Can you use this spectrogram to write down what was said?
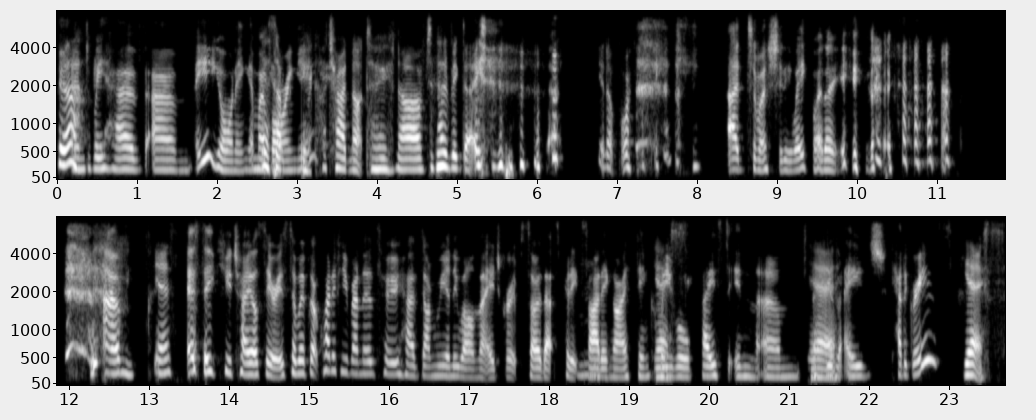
Yeah. And we have um are you yawning? Am I Yes, I'm boring you? I tried not to. No, I've just had a big day. You're not boring. Add to my shitty week, why don't you? No. um yes. SEQ Trail Series. So we've got quite a few runners who have done really well in the age group. So that's pretty Mm. exciting. I think Yes. we will place in um, a few the age categories. Yes.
